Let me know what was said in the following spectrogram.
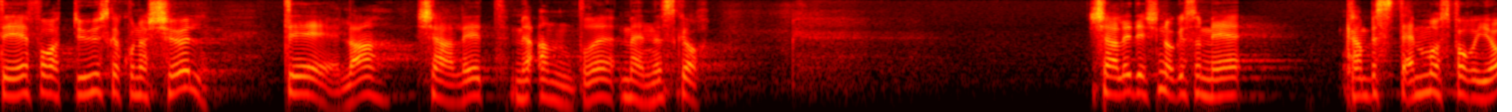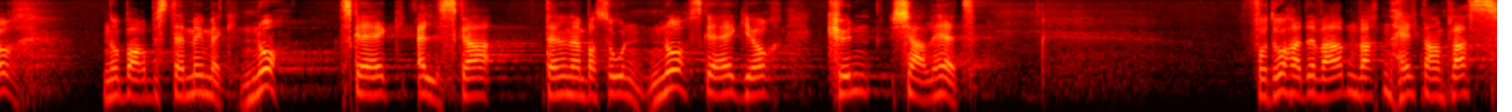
det er for at du skal kunne selv dele kjærlighet med andre mennesker. Kjærlighet er ikke noe som vi kan bestemme oss for å gjøre. Nå bare bestemmer jeg meg. Nå skal jeg elske den og den personen. Nå skal jeg gjøre kun kjærlighet. For da hadde verden vært en helt annen plass.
